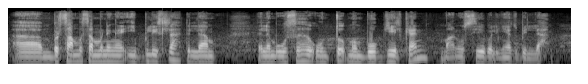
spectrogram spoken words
um, bersama-sama dengan iblis lah dalam dalam usaha untuk membogilkan manusia waliyadzubillah.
